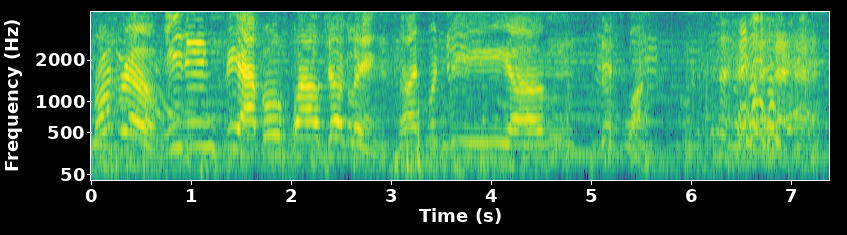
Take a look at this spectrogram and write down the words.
Front row, eating the apple while juggling. That would be um, this one.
